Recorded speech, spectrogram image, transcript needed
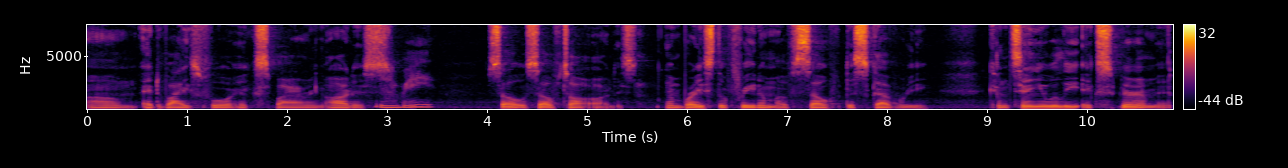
Um, advice for aspiring artists. All right. So, self taught artists, embrace the freedom of self discovery, continually experiment,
